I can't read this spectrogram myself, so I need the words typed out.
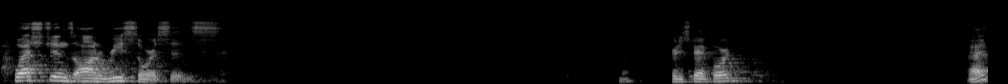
questions on resources? Pretty straightforward. All right.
